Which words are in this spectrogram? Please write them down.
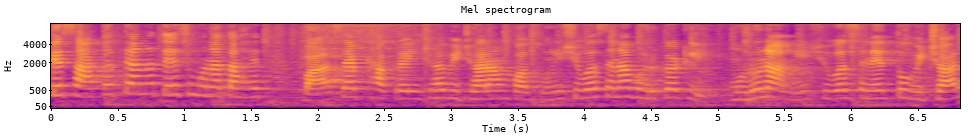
ते सातत्यानं तेच म्हणत आहेत. बाळासाहेब ठाकरेंच्या विचारांपासून शिवसेना भरकटली म्हणून आम्ही शिवसेनेत तो विचार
